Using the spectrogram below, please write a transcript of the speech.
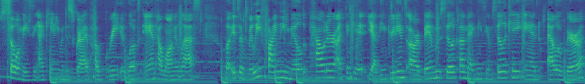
so amazing. I can't even describe how great it looks and how long it lasts but it's a really finely milled powder. I think it, yeah, the ingredients are bamboo silica, magnesium silicate, and aloe vera.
